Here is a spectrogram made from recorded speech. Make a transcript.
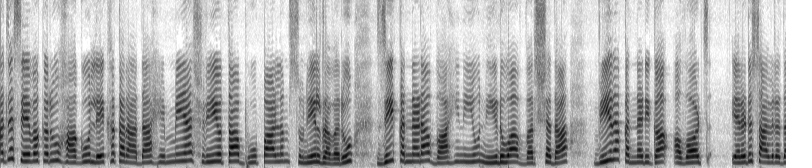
ಸಮಾಜ ಸೇವಕರು ಹಾಗೂ ಲೇಖಕರಾದ ಹೆಮ್ಮೆಯ ಶ್ರೀಯುತ ಭೂಪಾಳಂ ಸುನೀಲ್ ರವರು ಜಿ ಕನ್ನಡ ವಾಹಿನಿಯು ನೀಡುವ ವರ್ಷದ ವೀರ ಕನ್ನಡಿಗ ಅವಾರ್ಡ್ಸ್ ಎರಡು ಸಾವಿರದ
